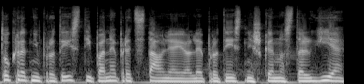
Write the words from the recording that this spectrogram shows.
Tokratni protesti pa ne predstavljajo le protestniške nostalgije,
